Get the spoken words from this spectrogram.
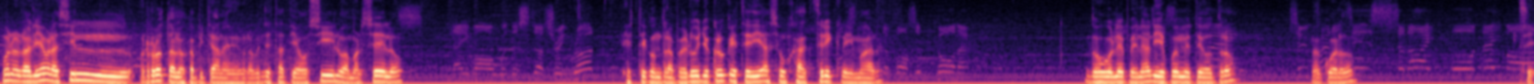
Bueno, en realidad Brasil rota a los capitanes. De repente está Thiago Silva, Marcelo. Este contra Perú. Yo creo que este día hace un hack trick Neymar. Dos goles penal y después mete otro. Me acuerdo. Sí.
